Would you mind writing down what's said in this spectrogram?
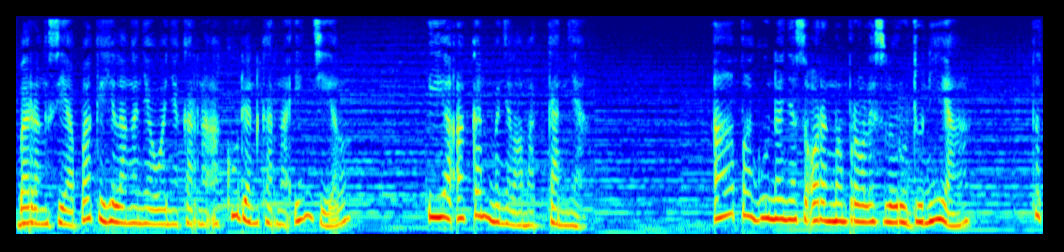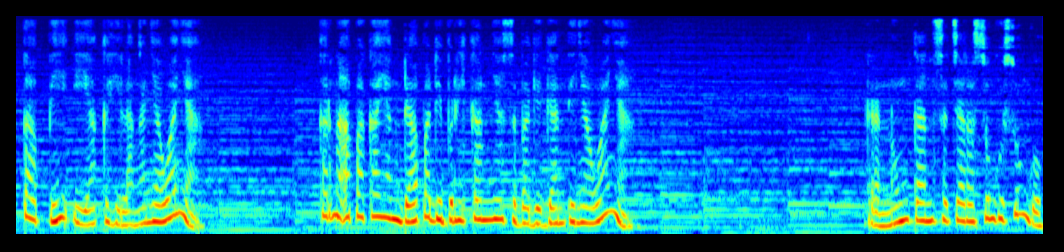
barang siapa kehilangan nyawanya karena aku dan karena Injil, ia akan menyelamatkannya. Apa gunanya seorang memperoleh seluruh dunia, tetapi ia kehilangan nyawanya? Karena apakah yang dapat diberikannya sebagai ganti nyawanya? Renungkan secara sungguh-sungguh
